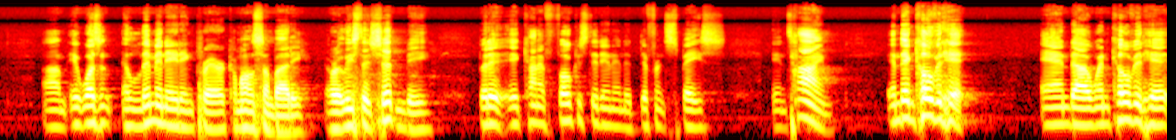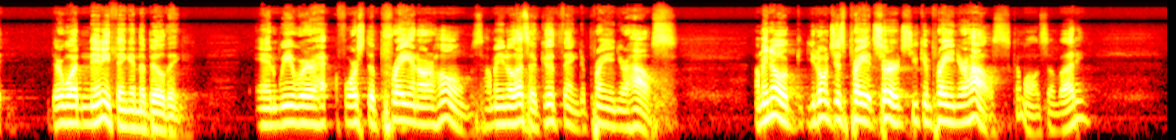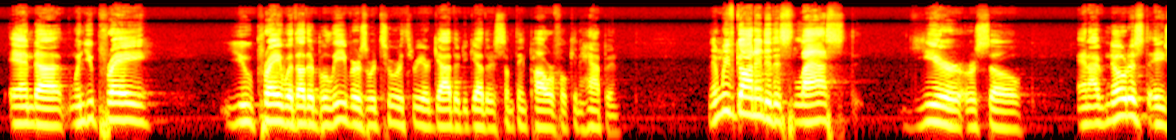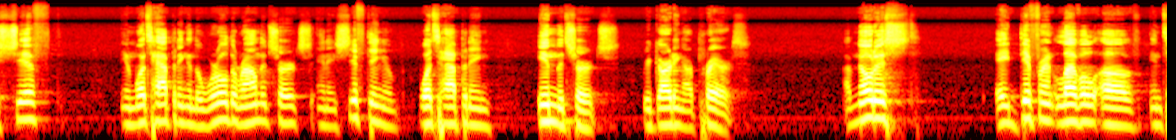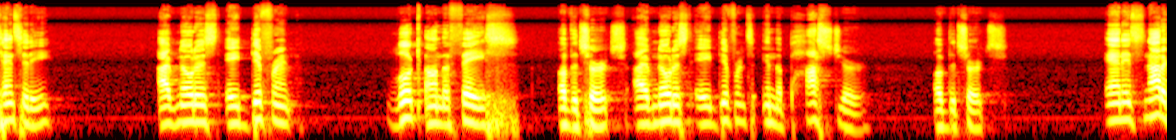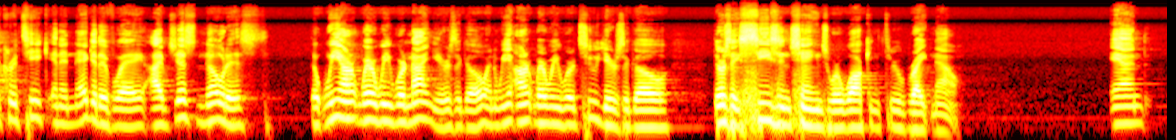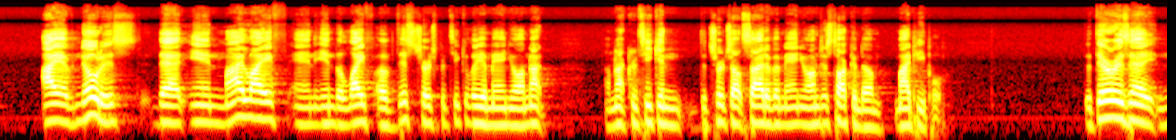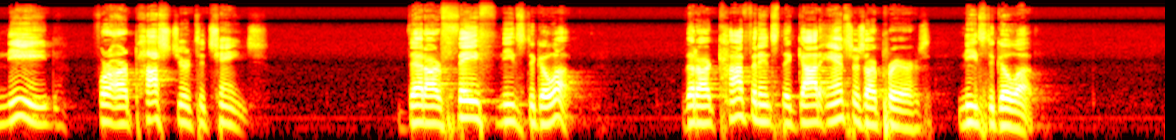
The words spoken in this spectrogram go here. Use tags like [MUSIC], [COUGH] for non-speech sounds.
Um, it wasn't eliminating prayer, come on, somebody, or at least it shouldn't be but it, it kind of focused it in in a different space in time. And then COVID hit. And uh, when COVID hit, there wasn't anything in the building. And we were forced to pray in our homes. How many know that's a good thing to pray in your house? I mean, no, you don't just pray at church, you can pray in your house. Come on, somebody. And uh, when you pray you pray with other believers where two or three are gathered together, something powerful can happen. Then we've gone into this last year or so, and I've noticed a shift in what's happening in the world around the church and a shifting of what's happening in the church regarding our prayers. I've noticed a different level of intensity I've noticed a different look on the face of the church. I've noticed a difference in the posture of the church. And it's not a critique in a negative way. I've just noticed that we aren't where we were nine years ago, and we aren't where we were two years ago. There's a season change we're walking through right now. And I have noticed that in my life and in the life of this church, particularly Emmanuel, I'm not, I'm not critiquing the church outside of Emmanuel, I'm just talking to my people. That there is a need for our posture to change, that our faith needs to go up, that our confidence that God answers our prayers needs to go up.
